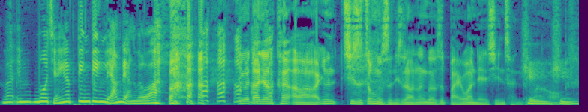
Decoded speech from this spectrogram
那摸起来应该冰冰凉凉的吧？因为大家看啊，因为其实钟乳石你知道，那都是百万年形成的嘛，是是，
